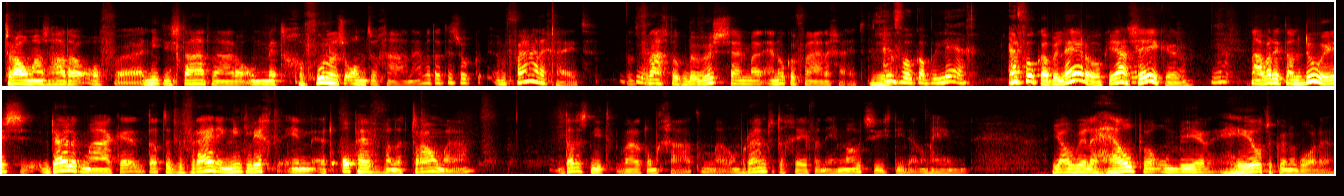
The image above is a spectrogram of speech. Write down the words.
trauma's hadden of eh, niet in staat waren om met gevoelens om te gaan. Hè? Want dat is ook een vaardigheid. Dat Ja. vraagt ook bewustzijn maar, en ook een vaardigheid. Ja. En vocabulaire. En vocabulaire ook, ja, zeker. Ja. Nou, wat ik dan doe is duidelijk maken dat de bevrijding niet ligt in het opheffen van het trauma. Dat is niet waar het om gaat, maar om ruimte te geven aan de emoties die daaromheen jou willen helpen om weer heel te kunnen worden.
